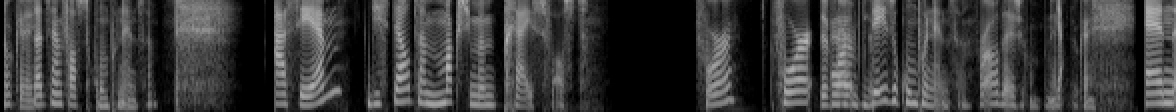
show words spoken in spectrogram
Oké. Okay. Dat zijn vaste componenten. ACM, die stelt een maximumprijs vast. Voor? Voor uh, deze componenten. Voor al deze componenten, ja. oké. Okay. En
